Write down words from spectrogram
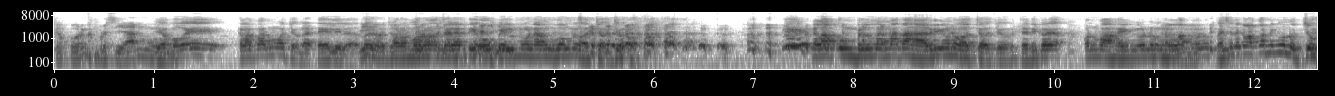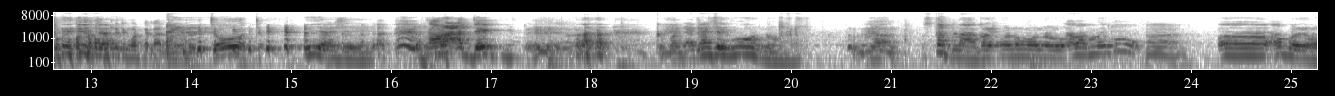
jogon kebersihanmu Ya pokoknya kelakuanmu ojo gak teli lah. Iya. Moro-moro nyeleti opilmu nang wong ojo ojo. Ngelap umbel nang matahari ngono ojo ojo. Jadi kayak kon wahe ngono ngelap ngono. Biasanya kelakuan ngono cuk. Wong sing modelan ngono cuk. cuk. Iya sih. Ngora anjing. Kebanyakan sih ngono. Ya, stop lah koyo ngono-ngono. Awakmu iku Heeh. eh apa ya?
